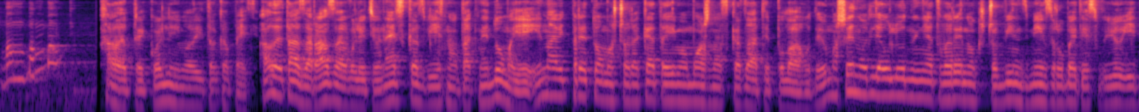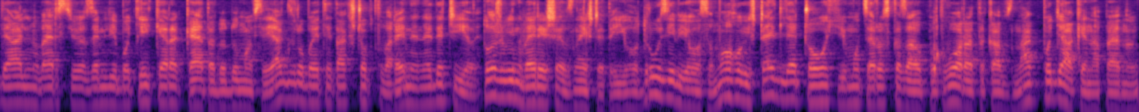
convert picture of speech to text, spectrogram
Бум-бум-бум. Але прикольний малий то капець. Але та зараза еволюціонерська, звісно, так не думає. І навіть при тому, що ракета йому можна сказати полагодив машину для улюднення тваринок, щоб він зміг зробити свою ідеальну версію землі, бо тільки ракета додумався, як зробити так, щоб тварини не дичіли. Тож він вирішив знищити його друзів, його самого і ще й для чогось йому це розказав. Потвора така в знак подяки, напевно.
